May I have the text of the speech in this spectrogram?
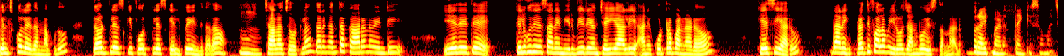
గెలుచుకోలేదన్నప్పుడు థర్డ్ ప్లేస్కి ఫోర్త్ ప్లేస్కి వెళ్ళిపోయింది కదా. చాలా చోట్ల. దానికి అంతా కారణం ఏంటి? ఏదైతే తెలుగుదేశాన్ని నిర్వీర్యం చేయాలి అని కుట్ర పన్నాడో కేసీఆర్ దానికి ప్రతిఫలం ఈరోజు అనుభవిస్తున్నాడు. Right madam thank you so much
